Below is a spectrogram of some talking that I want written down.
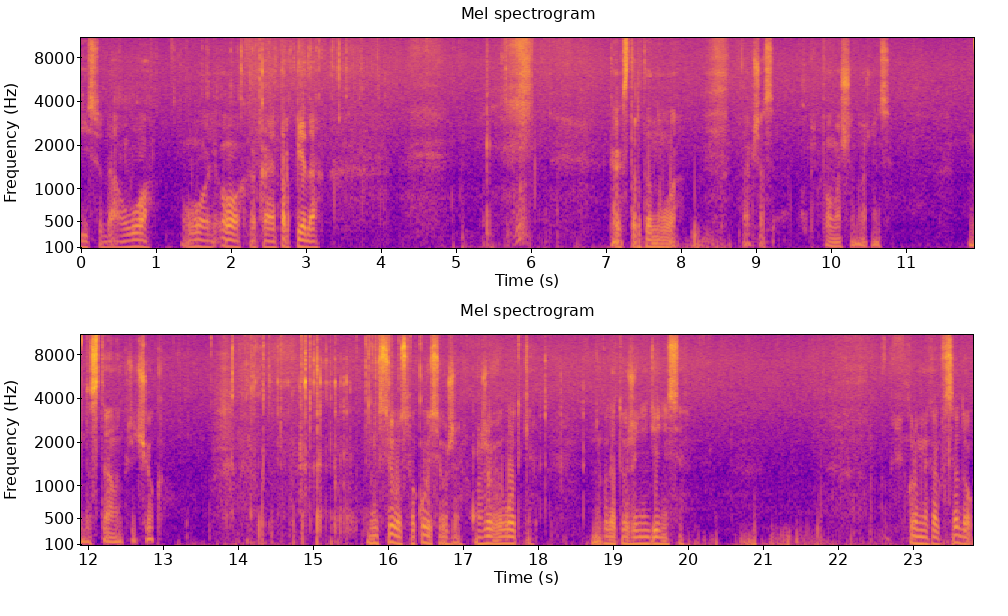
Иди сюда. О, ой, ох, какая торпеда. Как стартанула. Так, сейчас при помощи ножниц достану крючок. Ну все, успокойся уже. Уже в лодке. Никуда ты уже не денешься. Кроме как в садок.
